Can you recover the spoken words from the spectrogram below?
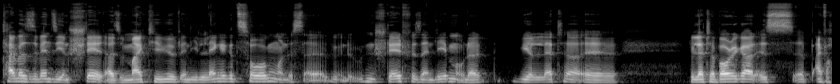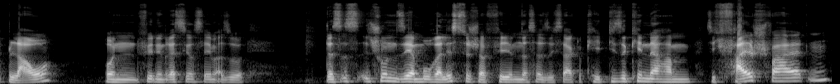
teilweise werden sie entstellt. Also Mike TV wird in die Länge gezogen und ist äh, entstellt für sein Leben oder Violetta, äh, Violetta Beauregard ist äh, einfach blau und für den Rest ihres Lebens, also das ist schon ein sehr moralistischer Film, dass er sich sagt, okay, diese Kinder haben sich falsch verhalten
